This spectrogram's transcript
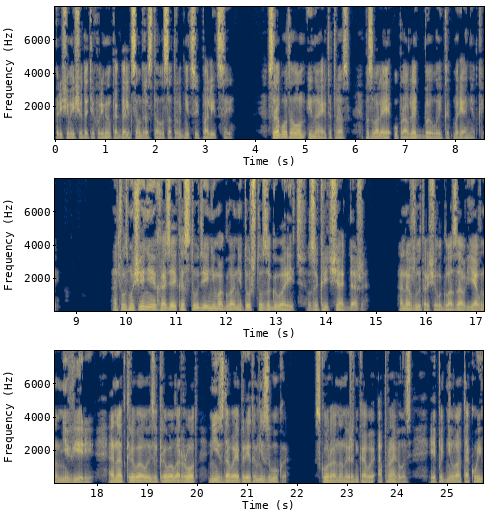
причем еще до тех времен, когда Александра стала сотрудницей полиции. Сработал он и на этот раз, позволяя управлять Беллой как марионеткой. От возмущения хозяйка студии не могла не то что заговорить, закричать даже. Она вытаращила глаза в явном неверии. Она открывала и закрывала рот, не издавая при этом ни звука. Скоро она наверняка бы оправилась и подняла такой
